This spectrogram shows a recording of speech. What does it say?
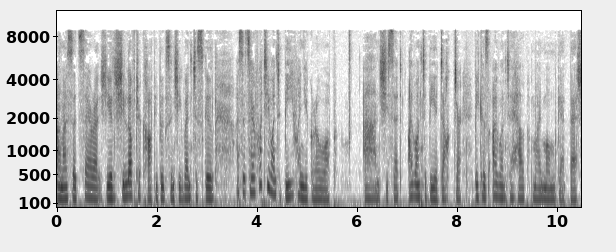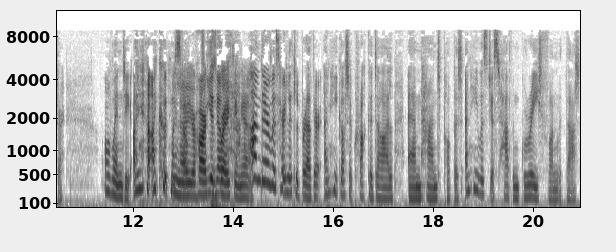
and I said, Sarah, she she loved her copybooks and she went to school. I said, Sarah, what do you want to be when you grow up? And she said, I want to be a doctor because I want to help my mum get better. Oh, Wendy, I, I couldn't I know, stop, your heart you is know. breaking, yeah. And there was her little brother, and he got a crocodile um, hand puppet, and he was just having great fun with that.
